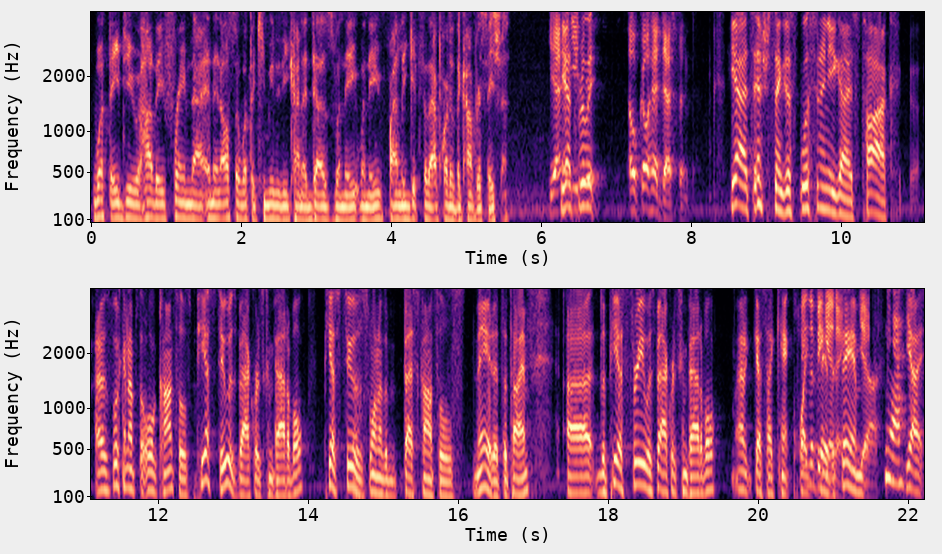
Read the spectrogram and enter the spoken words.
what they do, how they frame that, and then also what the community kind of does when they when they finally get to that part of the conversation. Yeah, Yeah, it's really- did- Oh, go ahead, Destin. Yeah, it's interesting just listening to you guys talk. I was looking up the old consoles. PS2 was backwards compatible. PS2 was one of the best consoles made at the time. Uh, the PS3 was backwards compatible. I guess I can't quite the say the same. yeah. Yeah. Yeah.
